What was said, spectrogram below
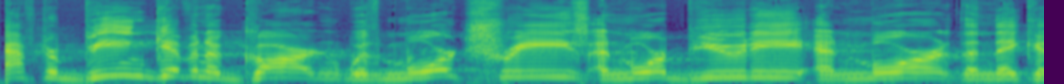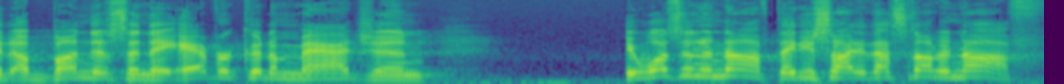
after being given a garden with more trees and more beauty and more than they could, abundance than they ever could imagine, it wasn't enough. They decided that's not enough.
